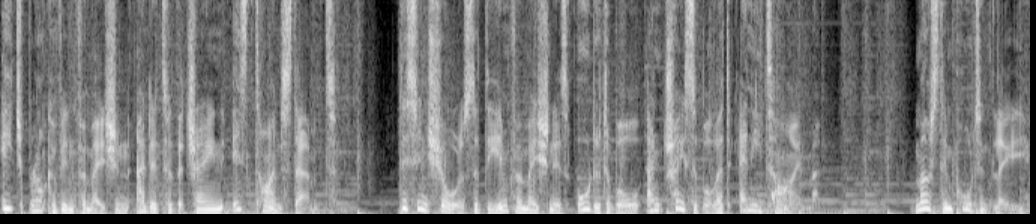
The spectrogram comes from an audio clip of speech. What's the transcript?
each block of information added to the chain is timestamped. This ensures that the information is auditable and traceable at any time. Most importantly,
